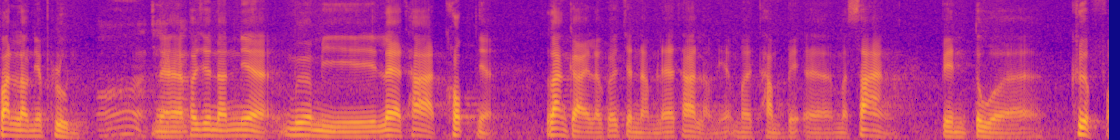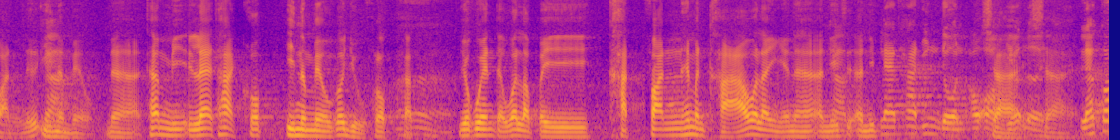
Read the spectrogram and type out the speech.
ฟันเราเนี่ยพลุนอ๋อใช่นะครัฮะบเพราะฉะนั้นเนี่ยเมื่อมีแร่ธาตุครบเนี่ยร่างกายเราก็จะนำแร่ธาตุเหล่านี้มาทำเป็นเอ่อมาสร้างเป็นตัวเคลือบฟันหรือครับอินาเมลนะฮะถ้ามีแร่ธาตุครบอินาเมลก็อยู่ครบครับอ่ายกเว้นแต่ว่าเราไปขัดฟันให้มันขาวอะไรอย่างเงี้ยนะฮะอันนี้ครับอันนี้แร่ธาตุยิ่งโดนเอาออกใช่เยอะเลยใช่แล้วก็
